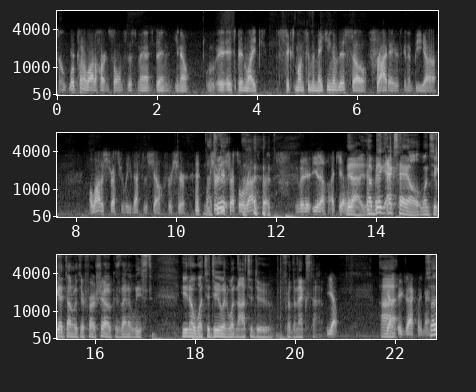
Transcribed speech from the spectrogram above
so we're putting a lot of heart and soul into this, man. It's been, you know, it- it's been like six months in the making of this. So Friday is going to be, uh, a lot of stress relief after the show for sure. I'm sure your stress will rise, but but it, you know I can't. wait. Yeah, a big exhale once you get done with your first show, because then at least you know what to do and what not to do for the next time. yeah, Uh, yeah, exactly, man. So,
